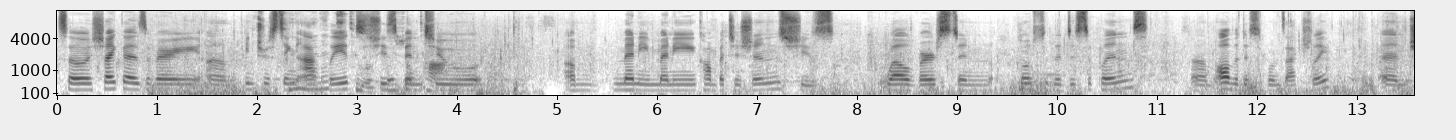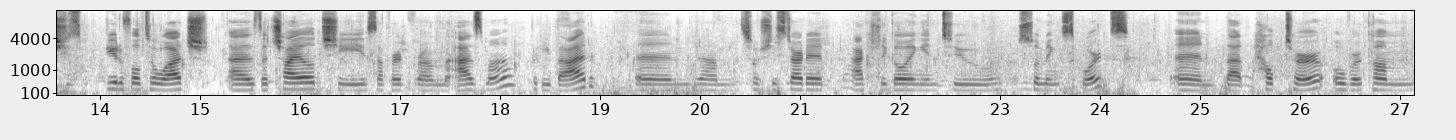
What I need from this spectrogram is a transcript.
So Şahika is a very um, interesting athlete. She's been time. to um, many, many competitions. She's well versed in most of the disciplines, um, all the disciplines actually, and she's beautiful to watch. As a child, she suffered from asthma pretty bad, and um, so she started actually going into swimming sports, and that helped her overcome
